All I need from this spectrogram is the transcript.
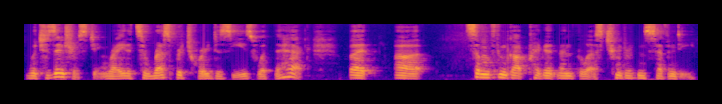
which is interesting, right? It's a respiratory disease. What the heck? But uh, some of them got pregnant nonetheless, 270.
